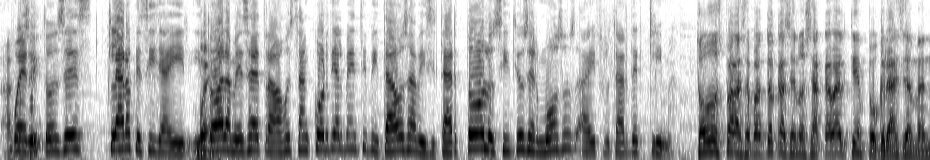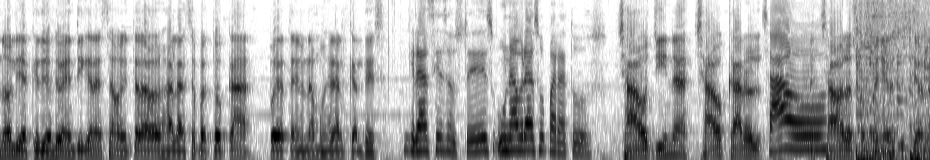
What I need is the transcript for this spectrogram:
¿Ah, bueno, entonces, claro que sí, Jair. Y toda la mesa de trabajo están cordialmente invitados a visitar todos los sitios hermosos, a disfrutar del clima. Todos para Zapatoca, se nos acaba el tiempo. Gracias, Manolia. Que Dios le bendiga en esta bonita labor. Ojalá Zapatoca pueda tener una mujer alcaldesa. Gracias a ustedes. Un abrazo para todos. Chao, Gina. Chao, Carol. Chao. Chao a los compañeros que estuvieron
